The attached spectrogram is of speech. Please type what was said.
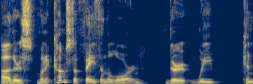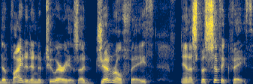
uh, there's when it comes to faith in the Lord, there we can divide it into two areas: a general faith and a specific faith.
